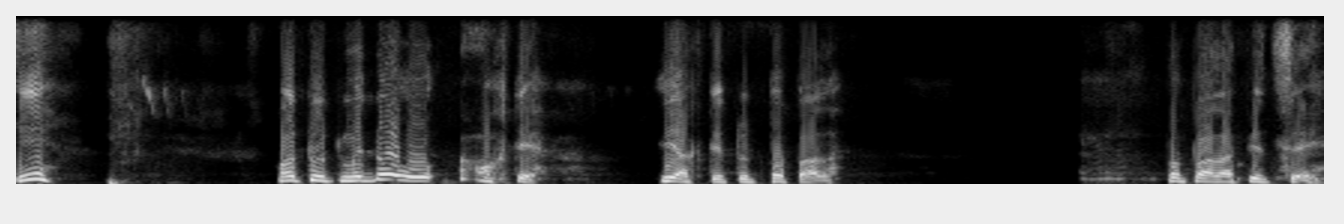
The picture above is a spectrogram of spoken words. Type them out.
І отут медову. Ох ти, як ти тут попала? Попала під цей.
